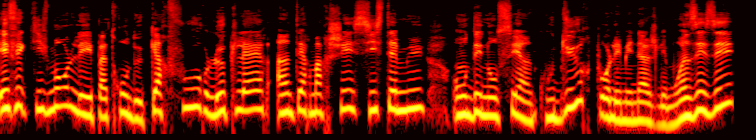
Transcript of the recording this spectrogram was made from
Effectivement, les patrons de Carrefour, Leclerc, Intermarché, Système U ont dénoncé un coup dur pour les ménages les moins aisés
